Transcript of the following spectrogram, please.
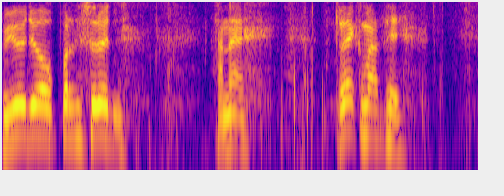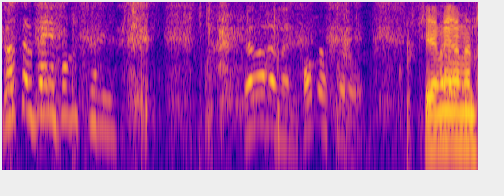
વ્યૂ જો ઉપરથી સૂરજ અને ટ્રેકમાંથી કેમેરામેન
